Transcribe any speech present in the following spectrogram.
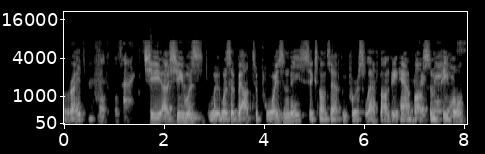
right? Multiple times. She uh, she was w- was about to poison me six months after we first left on behalf of some met, people yes.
